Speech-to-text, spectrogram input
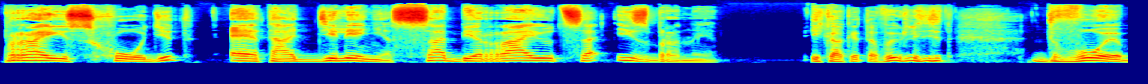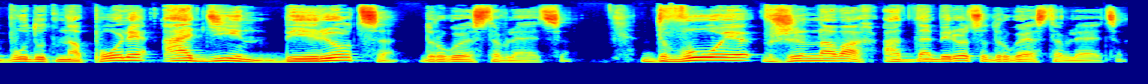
происходит это отделение, собираются избранные – и как это выглядит? Двое будут на поле, один берется, другой оставляется. Двое в жерновах, одна берется, другая оставляется.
